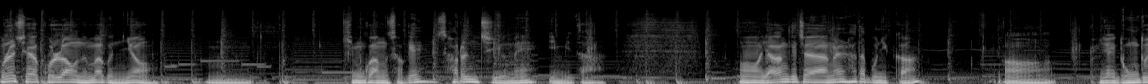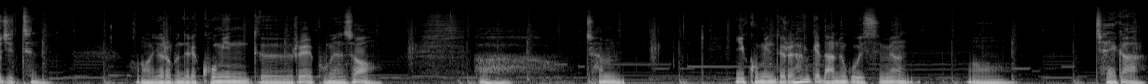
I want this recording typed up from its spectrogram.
오늘 제가 골라온 음악은요, 음, 김광석의 서른 즈음에입니다. 어, 야간 개장을 하다 보니까 어, 굉장히 농도 짙은 어, 여러분들의 고민들을 보면서 아, 참 이 고민들을 함께 나누고 있으면 어, 제가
